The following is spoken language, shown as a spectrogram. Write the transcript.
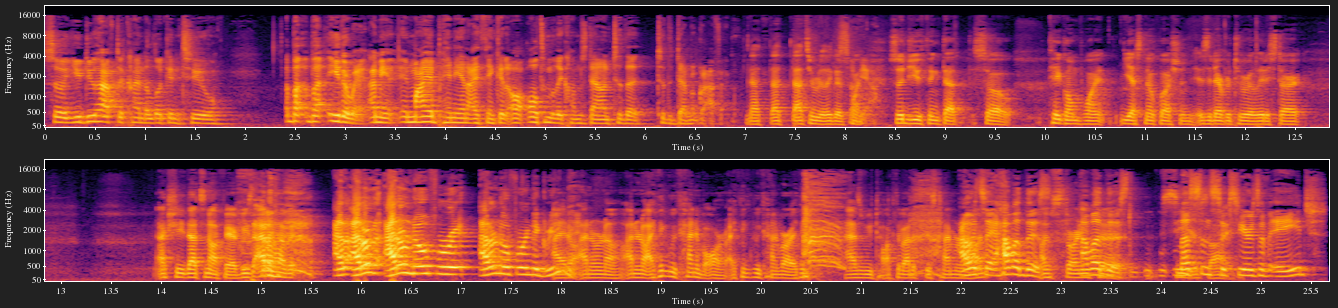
So you do have to kind of look into but but either way, I mean, in my opinion, I think it ultimately comes down to the to the demographic. That that that's a really good so, point. Yeah. So do you think that so take home point. Yes, no question. Is it ever too early to start? Actually, that's not fair because I don't have it. I, I don't. I don't know if we're. I don't know if we're in agreement. I don't, I don't know. I don't know. I think we kind of are. I think we kind of are. I think as we talked about it this time around. I would say, how about this? I'm starting. How about this? Less than six years of age.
